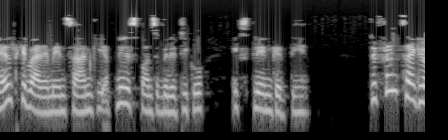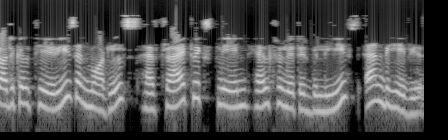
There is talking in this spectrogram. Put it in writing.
ہیلتھ کے بارے میں انسان کی اپنی ریسپانسبلٹی کو ایکسپلین کرتی ہیں different psychological theories and models have try to explain health related beliefs and behaviour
